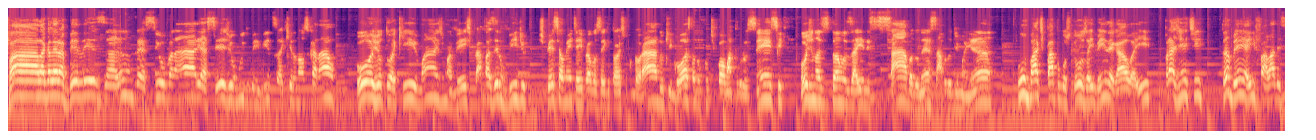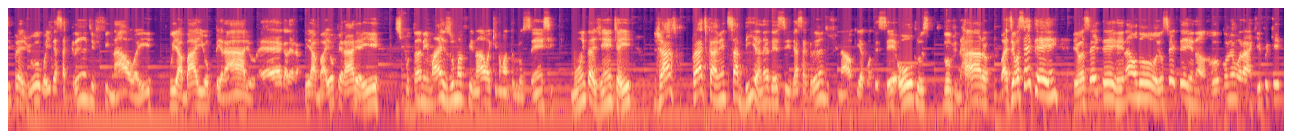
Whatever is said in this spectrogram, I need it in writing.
Fala galera, beleza? André Silva na área, sejam muito bem-vindos aqui no nosso canal. Hoje eu tô aqui mais uma vez para fazer um vídeo especialmente aí para você que torce pro Dourado, que gosta do futebol mato-grossense. Hoje nós estamos aí nesse sábado, né? Sábado de manhã, um bate-papo gostoso aí, bem legal aí, pra gente também aí falar desse pré-jogo aí, dessa grande final aí Cuiabá e Operário. É, galera, Cuiabá e Operário aí disputando em mais uma final aqui no Mato Grossense. Muita gente aí já praticamente sabia, né, desse dessa grande final que ia acontecer. Outros duvidaram, mas eu acertei, hein? Eu acertei, Reinaldo. Eu acertei, Reinaldo. Vou comemorar aqui porque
